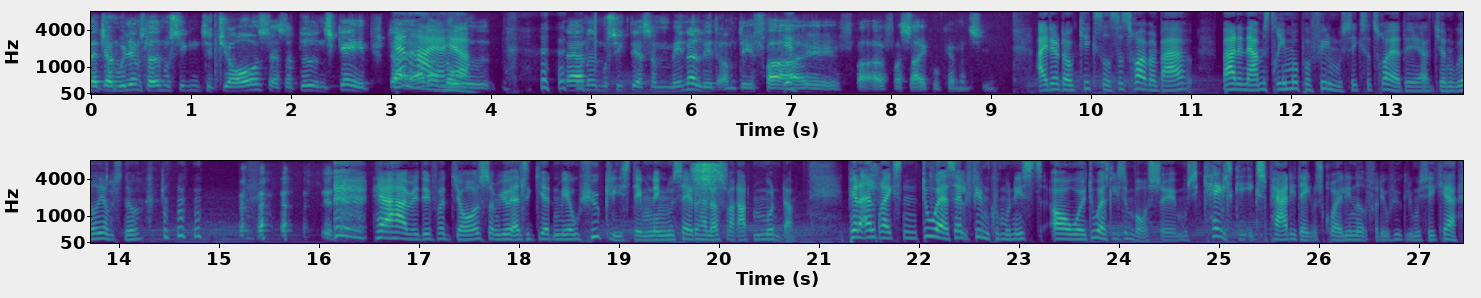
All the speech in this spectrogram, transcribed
da John Williams lavede musikken til Jaws, altså Dødens Skab, der Den er der noget, der er noget musik der, som minder lidt om det fra, ja. øh, fra, fra Psycho, kan man sige. Ej, det var dog kikset. Så tror jeg, man bare, bare det nærmest rimer på filmmusik, så tror jeg, det er John Williams nu. Her har vi det for Jaws, som jo altså giver den mere uhyggelige stemning. Nu sagde du, at han også var ret munter. Peter Albrechtsen, du er selv filmkommunist, og øh, du er altså ligesom vores øh, musikalske ekspert i dag. Nu skruer jeg lige ned for det uhyggelige musik her.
